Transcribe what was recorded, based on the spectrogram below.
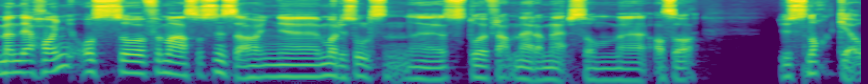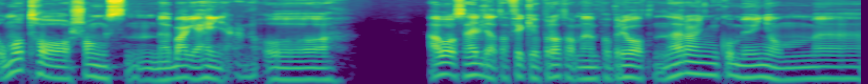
men det er han, og så for meg så syns jeg han eh, Marius Olsen eh, står frem mer og mer som eh, Altså, du snakker om å ta sjansen med begge hendene, og jeg var så heldig at jeg fikk jo prata med han på privaten der. Han kom jo innom uh,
